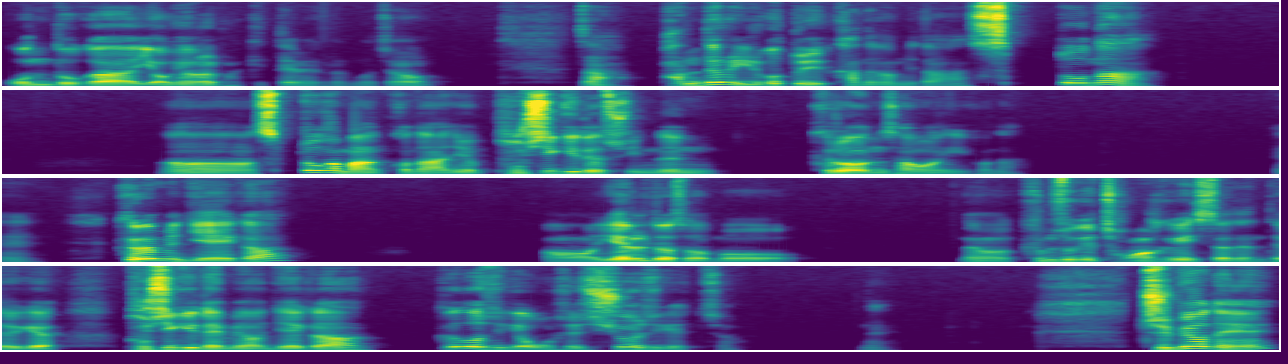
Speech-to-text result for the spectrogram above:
온도가 영향을 받기 때문에 그런 거죠. 자, 반대로 이것도 가능합니다. 습도나 어, 습도가 많거나 아니면 부식이 될 수 있는 그런 상황이거나. 예. 그러면 얘가 어, 예를 들어서 뭐 어, 금속이 정확하게 있어야 되는데 이게 부식이 되면 얘가 끊어지기가 훨씬 쉬워지겠죠. 네. 주변에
